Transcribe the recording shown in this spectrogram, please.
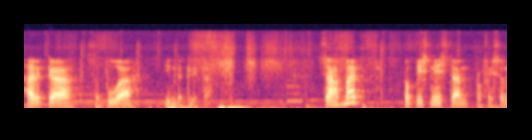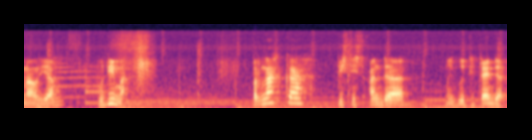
harga sebuah integritas. Sahabat pebisnis dan profesional yang budiman, pernahkah bisnis Anda mengikuti tender,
